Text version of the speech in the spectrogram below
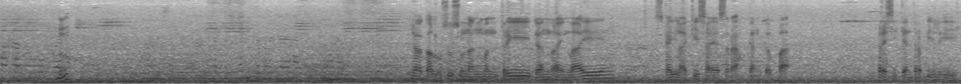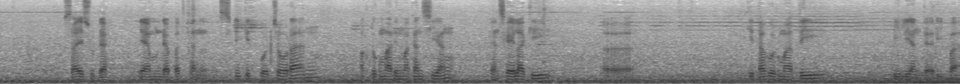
Pak Prabowo. Hmm? Ya kalau susunan menteri dan lain-lain, sekali lagi saya serahkan ke Pak Presiden terpilih. Saya sudah ya mendapatkan sedikit bocoran waktu kemarin makan siang dan sekali lagi eh, kita hormati pilihan dari Pak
